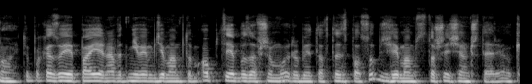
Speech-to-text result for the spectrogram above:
No i tu pokazuję paję, nawet nie wiem gdzie mam tą opcję, bo zawsze robię to w ten sposób. Dzisiaj mam 164, ok.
